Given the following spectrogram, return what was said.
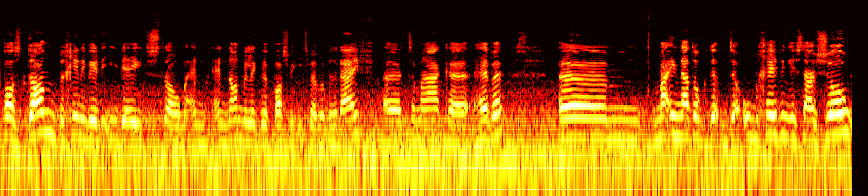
pas dan beginnen weer de ideeën te stromen. En, en dan wil ik weer pas weer iets met mijn bedrijf te maken hebben. Um, maar inderdaad ook de, de omgeving is daar zo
